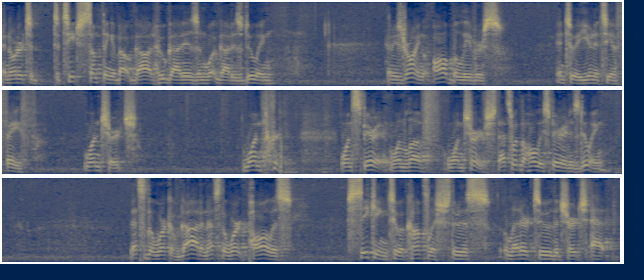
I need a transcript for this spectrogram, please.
in order to, to teach something about God, who God is, and what God is doing. And He's drawing all believers into a unity of faith, one church, one. one spirit, one love, one church. That's what the Holy Spirit is doing. That's the work of God, and that's the work Paul is seeking to accomplish through this letter to the church at,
